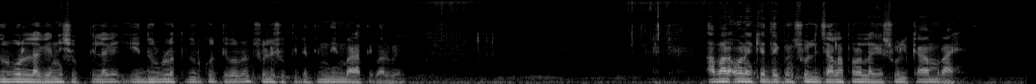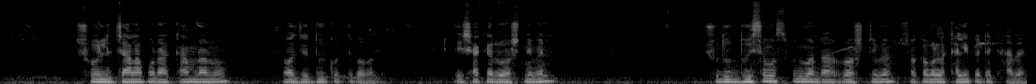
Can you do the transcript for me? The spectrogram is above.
দুর্বল লাগে, নিশক্তি লাগে, এই দুর্বলতা দূর করতে পারবেন শরীর শক্তিটা তিন দিন বাড়াতে পারবেন। আবার অনেকে দেখবেন শরীর জ্বালা পড়া লাগে, শরীর কামড়ায়। শরীর জ্বালা পড়া কামড়ানো সহজে দূর করতে পারবেন এই শাকের রস নেবেন, শুধু দুই চামচ পরিমাণ রস নেবেন, সকালবেলা খালি পেটে খাবেন।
